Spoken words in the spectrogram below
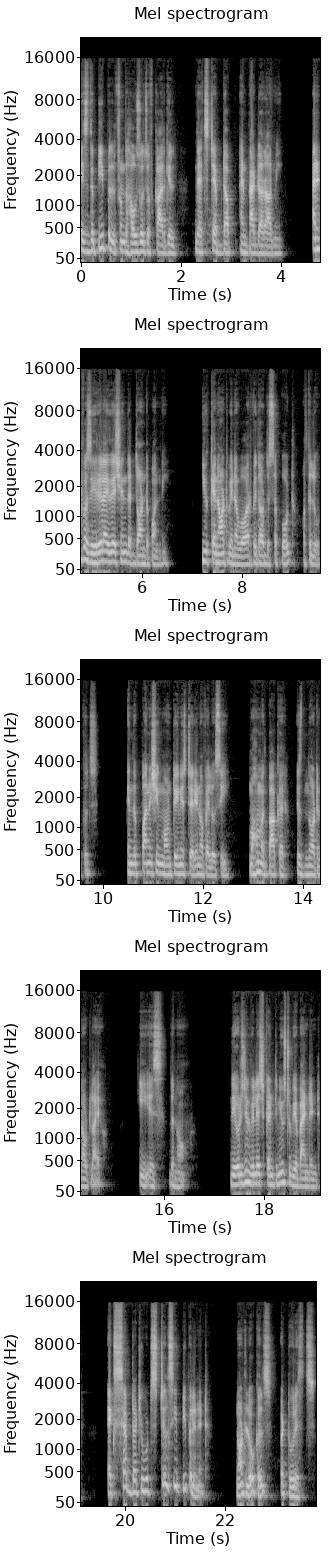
It's the people from the households of Kargil that stepped up and backed our army. And it was the realization that dawned upon me. You cannot win a war without the support of the locals. In the punishing mountainous terrain of LOC, Muhammad Bakar is not an outlier. He is the norm. The original village continues to be abandoned, except that you would still see people in it. Not locals, but tourists.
